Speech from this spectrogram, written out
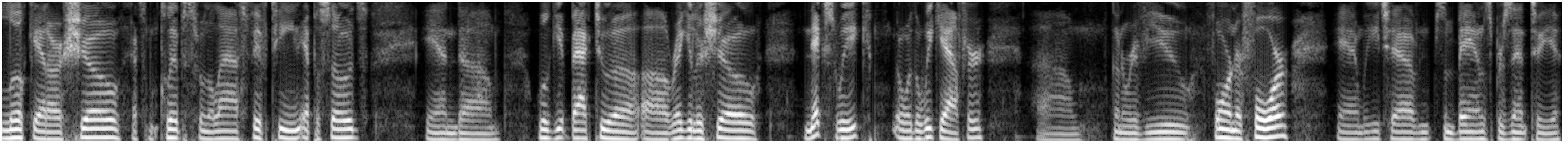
look at our show. Got some clips from the last 15 episodes, and um, we'll get back to a, a regular show next week or the week after. Um, going to review Foreigner 4 and we each have some bands to present to you.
